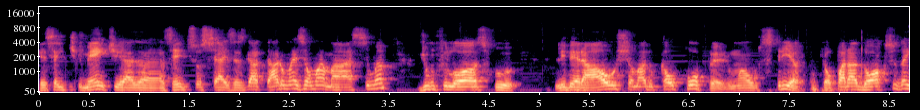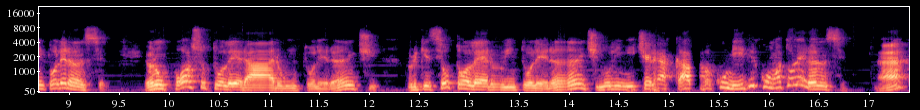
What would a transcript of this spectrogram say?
recentemente as redes sociais resgataram, mas é uma máxima de um filósofo liberal chamado Karl Popper, um austríaco, que é o paradoxo da intolerância. Eu não posso tolerar o intolerante, porque se eu tolero o intolerante, no limite ele acaba comigo e com a tolerância. Né?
